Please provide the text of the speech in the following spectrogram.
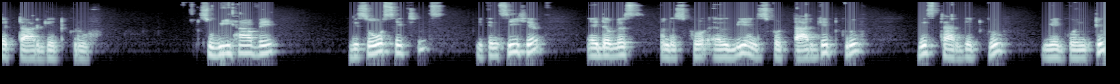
the target group. So we have a resource sections. You can see here aws underscore lb underscore target group this target group we are going to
